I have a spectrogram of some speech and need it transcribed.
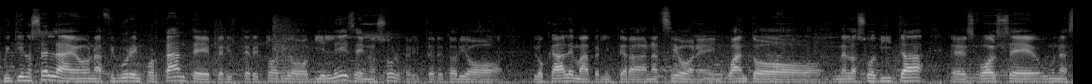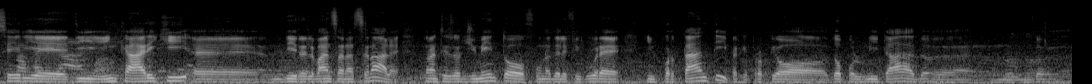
Quintino Sella è una figura importante per il territorio biellese e non solo per il territorio locale ma per l'intera nazione in quanto nella sua vita eh, svolse una serie di incarichi eh, di rilevanza nazionale. Durante l'esorgimento fu una delle figure importanti perché proprio dopo l'unità eh,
